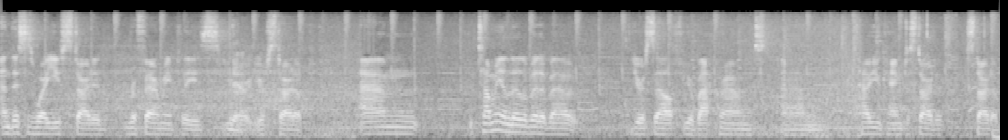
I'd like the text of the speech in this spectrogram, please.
and this is where you started Refer Me Please, your, Yeah. your startup. Um, tell me a little bit about yourself, your background, um, how you came to start a startup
